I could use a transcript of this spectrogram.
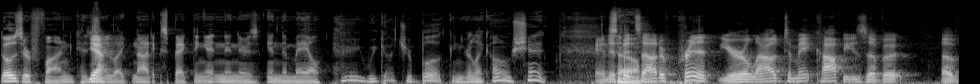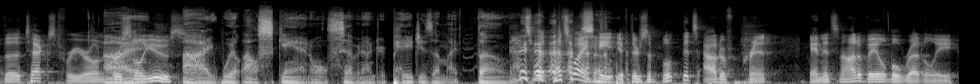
those are fun because Yeah. you're like not expecting it, and then there's in the mail, hey, we got your book, and you're like, oh shit. And if it's out of print, you're allowed to make copies of it of the text for your own personal I- use. I will. I'll scan all 700 pages on my phone. That's what that's why I hate if there's a book that's out of print and it's not available readily,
